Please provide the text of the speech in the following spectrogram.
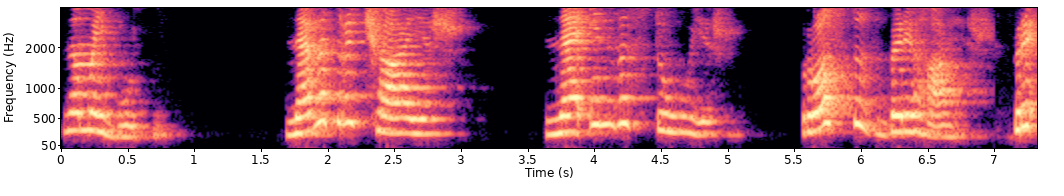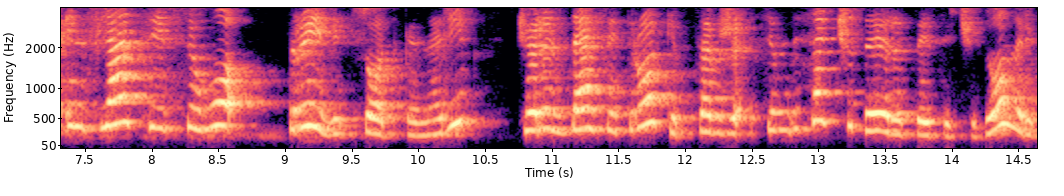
на майбутнє. Не витрачаєш, не інвестуєш, просто зберігаєш. При інфляції всього 3% на рік. Через 10 років це вже 74 тисячі доларів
